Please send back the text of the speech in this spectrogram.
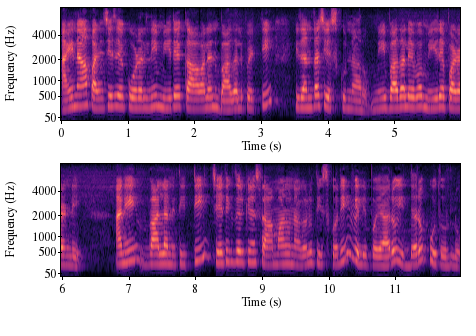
అయినా పనిచేసే కోడల్ని మీరే కావాలని బాధలు పెట్టి ఇదంతా చేసుకున్నారు. మీ బాధలేవో మీరే పడండి. అని వాళ్ళని తిట్టి చేతికి దొరికిన సామాను నగలు తీసుకొని వెళ్ళిపోయారు ఇద్దరు కూతుర్లు.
